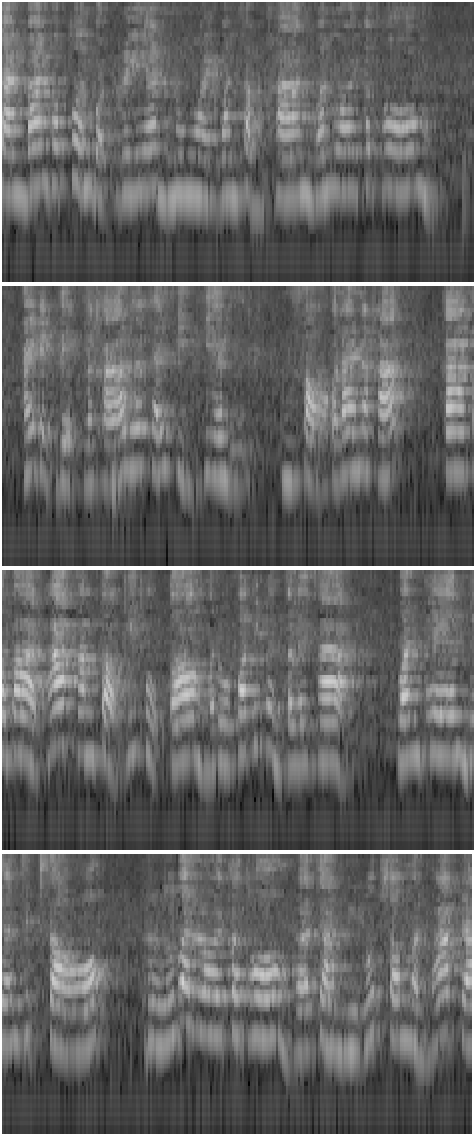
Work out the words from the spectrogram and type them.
การบ้านทบทวนบทเรียนหน่วยวันสำคัญ วันลอยกระทง ให้เด็กๆนะคะ เลือกใช้สีเทียนหรือดินสอก็ได้นะคะ กากบาทภาพคำตอบที่ถูกต้องมาดูข้อที่หนึ่งกันเลยค่ะ วันเพ็ญเดือน12หรือวันลอยกระทงพระจันทร์มีรูปทรงเหมือนภาพใด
